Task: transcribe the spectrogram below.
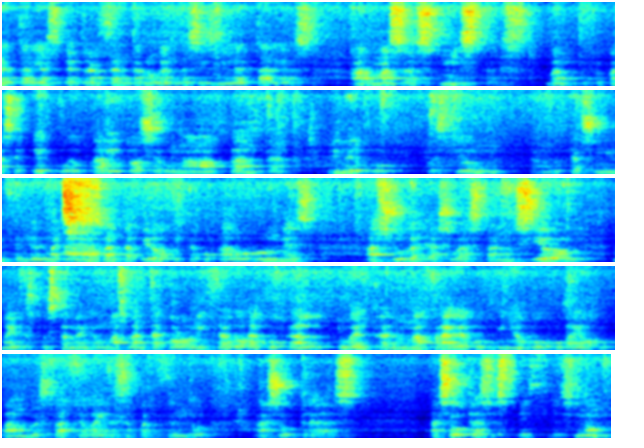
hectáreas e 396.000 hectáreas as masas mixtas. Bueno, o que pasa é que o eucalipto, ao ser unha planta, primeiro por cuestión, cando tes un incendio de máquina, unha planta pirófica, co cal os rumes axuda a súa expansión, mas despois tamén é unha planta colonizadora, co cal tú entra nunha fraga, pouquinho a pouco vai ocupando espacio, vai desaparecendo as outras, as outras especies. Non?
